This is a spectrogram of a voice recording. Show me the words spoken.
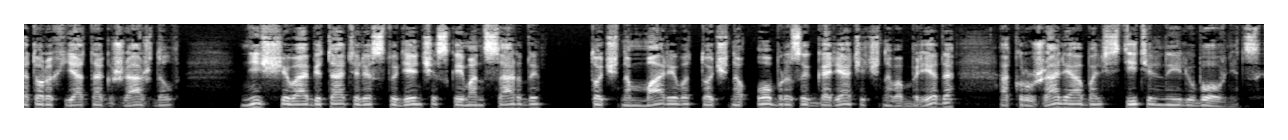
которых я так жаждал, нищего обитателя студенческой мансарды, точно марево, точно образы горячечного бреда окружали обольстительные любовницы.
